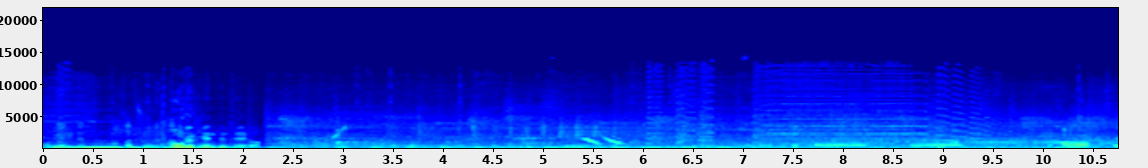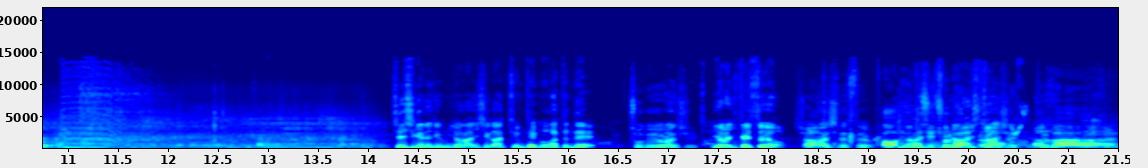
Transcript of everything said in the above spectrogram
모르겠는데? 아까 준비 다. 모르겠는데요. 제 시계는 지금 11시가 지금 된 것 같은데 저도 11시. 11시 됐어요. 저 11시 됐어요. 어, 11시 출발. 11시죠? 11시. 출발.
